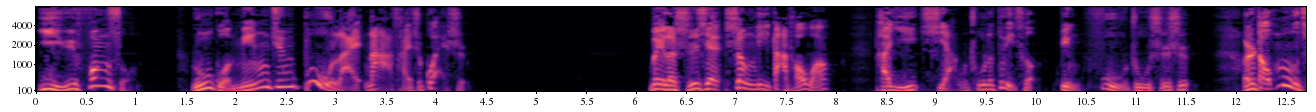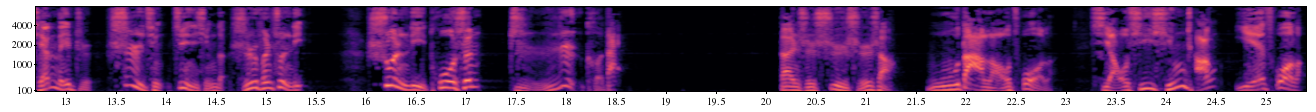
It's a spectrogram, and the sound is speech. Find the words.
易于封锁。如果明军不来，那才是怪事。为了实现胜利大逃亡，他已想出了对策，并付诸实施。而到目前为止，事情进行的十分顺利，顺利脱身指日可待。但是事实上，武大佬错了，小西行长也错了。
